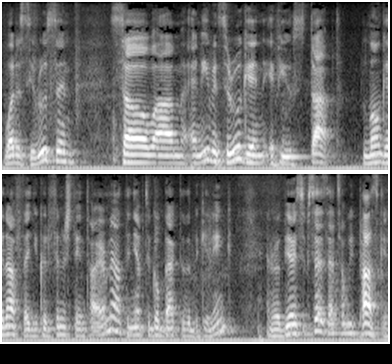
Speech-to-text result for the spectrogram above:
What is sirusin? So, um, and even sirugin, if you stopped long enough that you could finish the entire amount, then you have to go back to the beginning. And Rabbi Yosef says that's how we paskin.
